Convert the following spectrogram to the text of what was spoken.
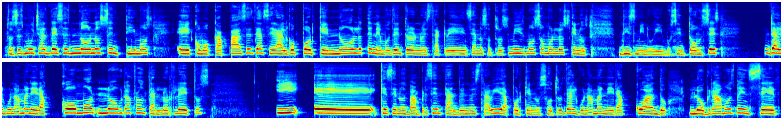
Entonces muchas veces no nos sentimos eh, como capaces de hacer algo porque no lo tenemos dentro de nuestra creencia. Nosotros mismos somos los que nos disminuimos. Entonces, de alguna manera, ¿cómo logro afrontar los retos? y eh, que se nos van presentando en nuestra vida, porque nosotros de alguna manera cuando logramos vencer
